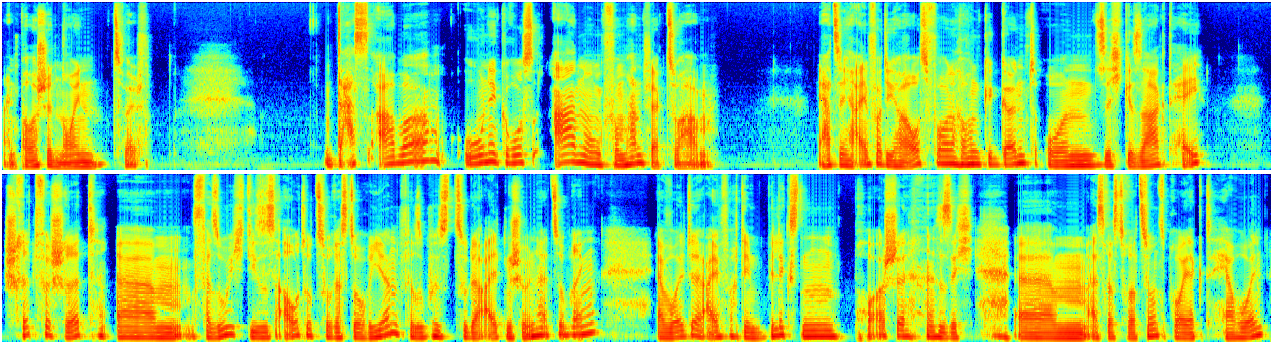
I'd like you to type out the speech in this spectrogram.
ein Porsche 912. Das aber ohne groß Ahnung vom Handwerk zu haben. Er hat sich einfach die Herausforderung gegönnt und sich gesagt, hey, Schritt für Schritt ähm, versuche ich dieses Auto zu restaurieren, versuche es zu der alten Schönheit zu bringen. Er wollte einfach den billigsten Porsche sich ähm, als Restaurationsprojekt herholen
